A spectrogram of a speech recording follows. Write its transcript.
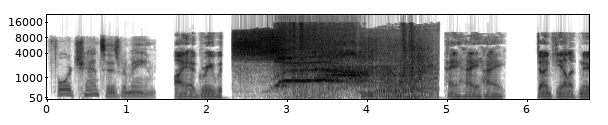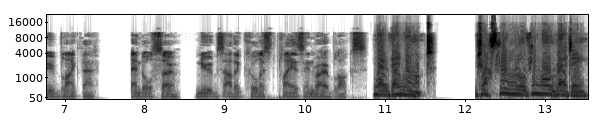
Four chances remain. I agree with- yeah! Hey hey hey. Don't yell at noob like that. And also, noobs are the coolest players in Roblox. No, they're not. Just remove him already.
